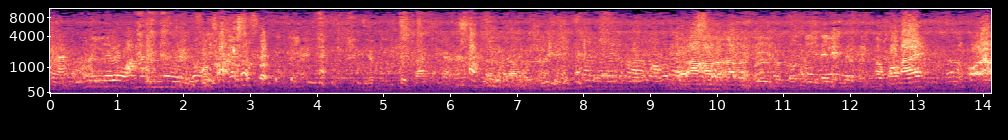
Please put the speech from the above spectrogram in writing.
ต่อไปนี่เลยระหว่างนั้นลูกที่สาวเอาเอาเอาดีต้นต้ได้เรียนเลยเอาพอไหมพอแล้ว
